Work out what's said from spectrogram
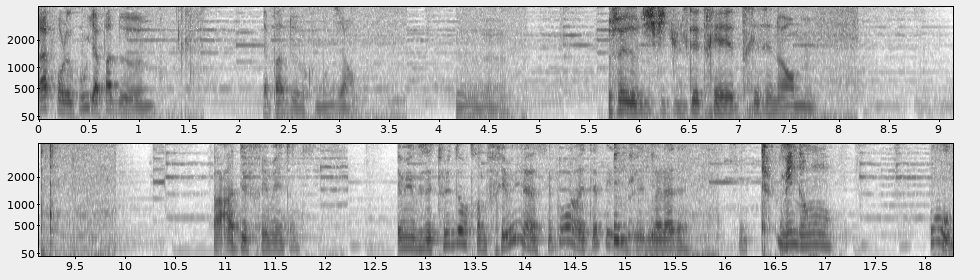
Là pour le coup il n'y a pas de y a pas de comment dire de, de seuil de difficulté très très énorme. Arrête de frimer, toi. Eh, mais vous êtes tous les deux en train de frimer là, c'est bon, arrêtez avec jeux de malade. Mais non Ouh.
